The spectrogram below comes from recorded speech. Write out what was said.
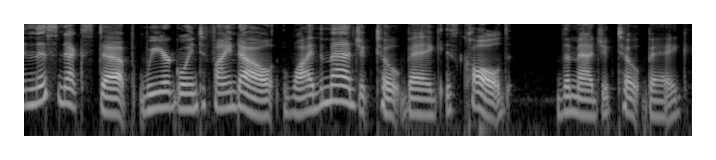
In this next step, we are going to find out why the magic tote bag is called the magic tote bag.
